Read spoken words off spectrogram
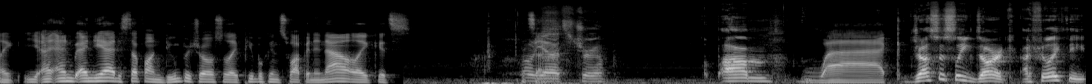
Like yeah, and and you had stuff on Doom Patrol, so like people can swap in and out. Like it's oh yeah, that's true. um whack. Justice League Dark, I feel like they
